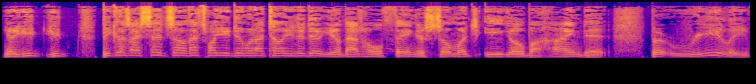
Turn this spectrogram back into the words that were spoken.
you know, you you because I said so, that's why you do what I tell you to do. You know, that whole thing. There's so much ego behind it, but really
